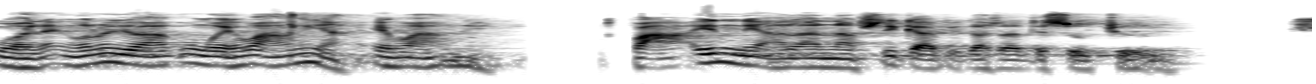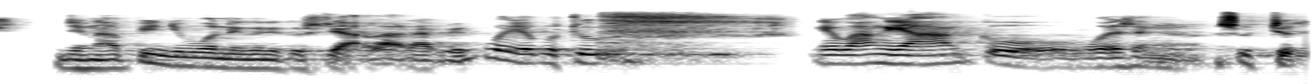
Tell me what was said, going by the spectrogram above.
wah nek ngono ya aku wae wangi ya eh wangi fa inni ala nafsika bi kasati sujud. Kanjeng Nabi nyuwun ning Gusti Allah. Tapi kowe ya kudu ngewangi aku kowe sing sujud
